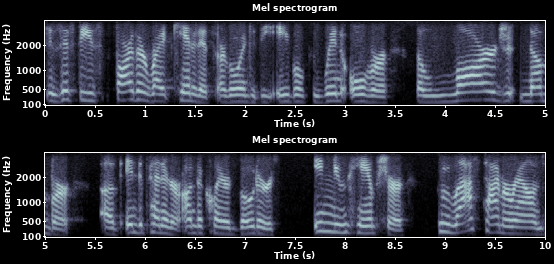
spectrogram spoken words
is if these farther right candidates are going to be able to win over the large number of independent or undeclared voters in New Hampshire who last time around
